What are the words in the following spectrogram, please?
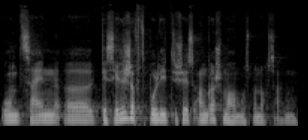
und sein äh, gesellschaftspolitisches Engagement, muss man noch sagen.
